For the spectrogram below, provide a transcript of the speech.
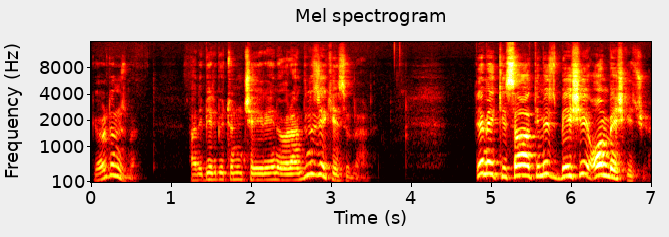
Gördünüz mü? Hani bir bütünün çeyreğini öğrendiniz ya kesirlerde. Demek ki saatimiz 5'i 15 geçiyor.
